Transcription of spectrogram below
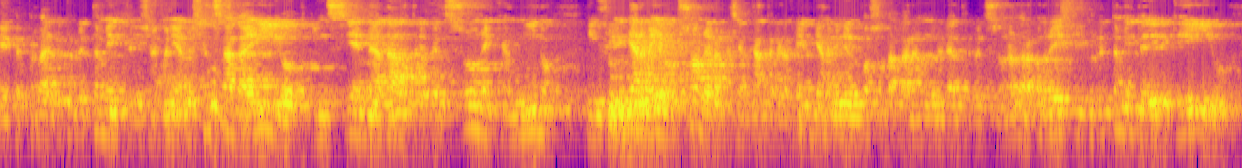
eh, per parlare più correttamente diciamo, in maniera più sensata, io insieme ad altre persone cammino in fila indiana, ma io non sono il rappresentante della fila indiana, quindi non posso parlare a nome delle altre persone. Allora potrei correttamente dire che io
